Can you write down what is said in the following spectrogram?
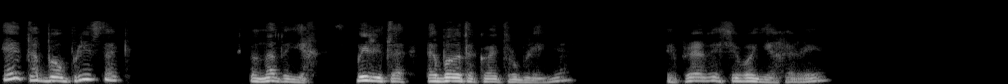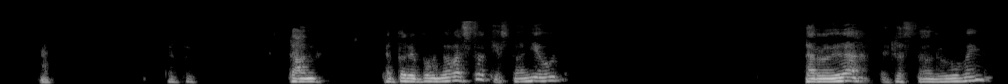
это был признак, что надо ехать были-то, так было такое трубление, и прежде всего ехали стан, который был на востоке, стан Иуда. Второй раз это стан Рувы,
